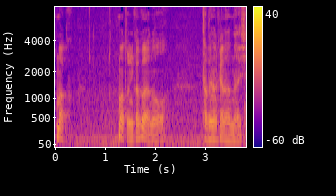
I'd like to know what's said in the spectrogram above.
まあまあとにかくあの食べなきゃなんないし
